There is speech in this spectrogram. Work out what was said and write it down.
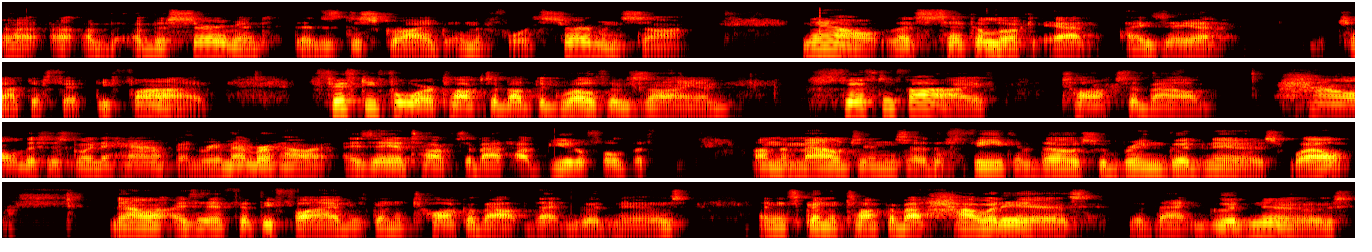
uh, uh of, of the servant that is described in the fourth servant song. Now let's take a look at Isaiah chapter 55. 54 talks about the growth of Zion. 55 talks about how this is going to happen. Remember how Isaiah talks about how beautiful the, on the mountains are the feet of those who bring good news. Well, now Isaiah 55 is going to talk about that good news, and it's going to talk about how it is that that good news,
